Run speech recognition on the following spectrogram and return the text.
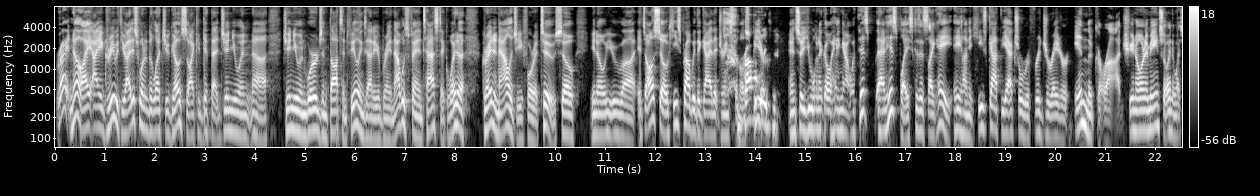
Right. No, I, I agree with you. I just wanted to let you go so I could get that genuine, uh, genuine words and thoughts and feelings out of your brain. That was fantastic. What a great analogy for it too. So you know, you uh, it's also he's probably the guy that drinks the most beer. Too. And so you want to go hang out with his at his place because it's like, hey, hey, honey, he's got the actual refrigerator in the garage. You know what I mean? So, anyways,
